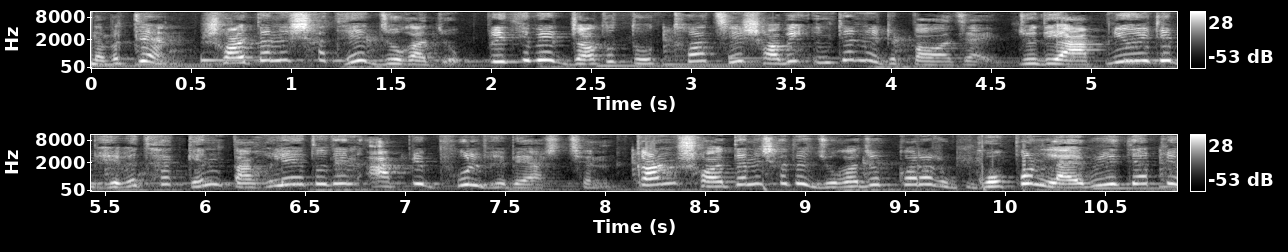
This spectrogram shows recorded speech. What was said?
নাম্বার টেন শয়তানের সাথে যোগাযোগ। পৃথিবীর যত তথ্য আছে, সবই ইন্টারনেটে পাওয়া যায়। যদি আপনিও এটি ভেবে থাকেন, তাহলে এতদিন আপনি ভুল ভেবে আসছেন। কারণ শয়তানের সাথে যোগাযোগ করার গোপন লাইব্রেরিতে আপনি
